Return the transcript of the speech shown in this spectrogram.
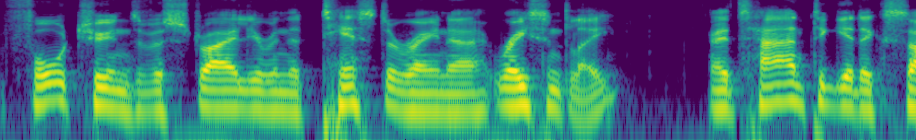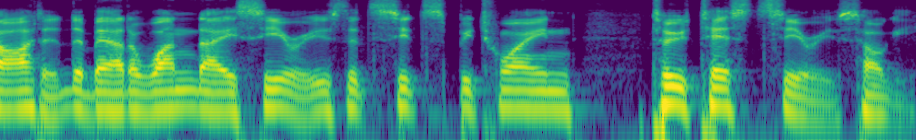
fortunes of Australia in the Test arena recently it's hard to get excited about a one day series that sits between two test series, Hoggy.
